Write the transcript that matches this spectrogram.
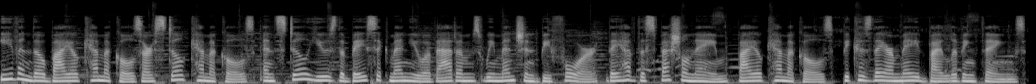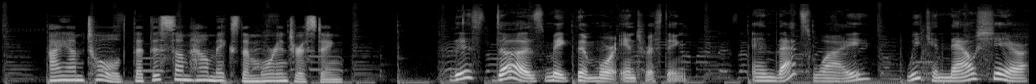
Even though biochemicals are still chemicals and still use the basic menu of atoms we mentioned before, they have the special name, biochemicals, because they are made by living things. I am told that this somehow makes them more interesting. This does make them more interesting. And that's why we can now share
